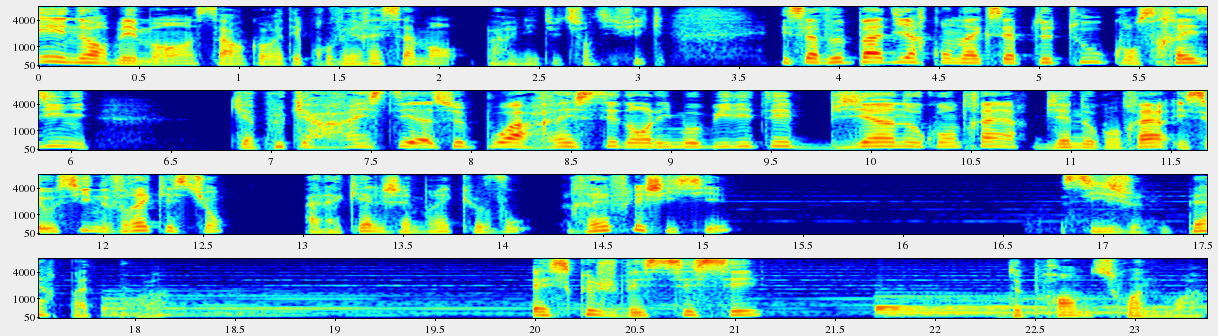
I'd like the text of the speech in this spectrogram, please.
énormément. Ça a encore été prouvé récemment par une étude scientifique. Et ça ne veut pas dire qu'on accepte tout, qu'on se résigne, qu'il n'y a plus qu'à rester à ce poids, rester dans l'immobilité. Bien au contraire. Bien au contraire. Et c'est aussi une vraie question à laquelle j'aimerais que vous réfléchissiez. Si je ne perds pas de poids, est-ce que je vais cesser de prendre soin de moi?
